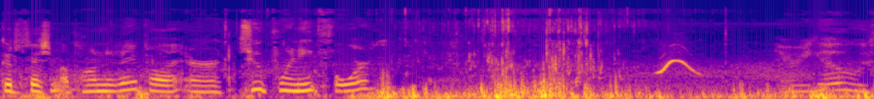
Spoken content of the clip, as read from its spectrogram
Good fish in my pond today, probably or 2.84. There he goes.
